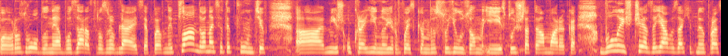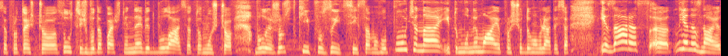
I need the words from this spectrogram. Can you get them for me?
розроблений або зараз розробляється певний план 12 пунктів е, між Україною, Європейським Союзом і Сполучені Штати Америки. Були ще заяви західної преси про те, що зустріч в Будапешті не відбулася, тому що були жорсткі позиції самого Путіна, і тому немає про що домовлятися. І зараз е, ну я не знаю,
